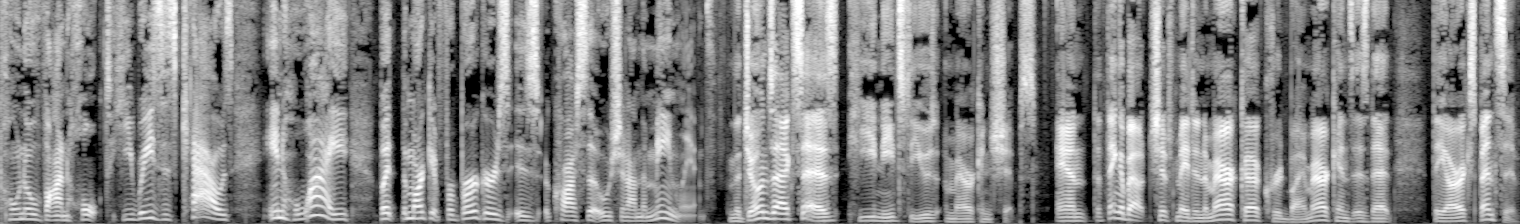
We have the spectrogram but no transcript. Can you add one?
Pono Von Holt. He raises cows in Hawaii, but the market for burgers is across the ocean on the mainland. And the Jones Act says he needs to use American ships. And the thing about ships made in America, crewed by Americans, is that they are expensive.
